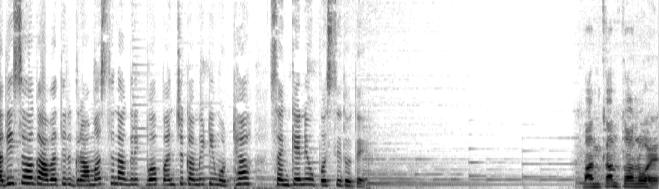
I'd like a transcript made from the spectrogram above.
आदीसह गावातील ग्रामस्थ नागरिक व पंच कमिटी मोठ्या संख्येने उपस्थित होते. बांधकाम चालू आहे.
